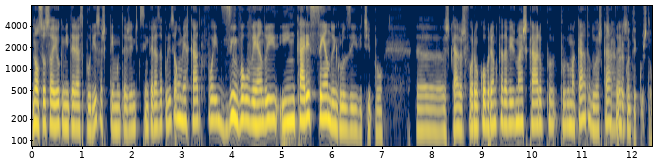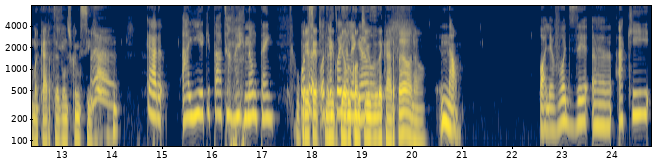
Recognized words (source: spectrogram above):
não sou só eu que me interesso por isso, acho que tem muita gente que se interessa por isso. É um mercado que foi desenvolvendo e, e encarecendo, inclusive. Tipo, eh, os caras foram cobrando cada vez mais caro por, por uma carta, duas cartas. Agora quanto é que custa uma carta de um desconhecido? Cara, aí é que tá também, não tem. O preço Outra- é definido pelo legal- conteúdo da carta ou não? Não. Olha, vou dizer, ah, aqui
